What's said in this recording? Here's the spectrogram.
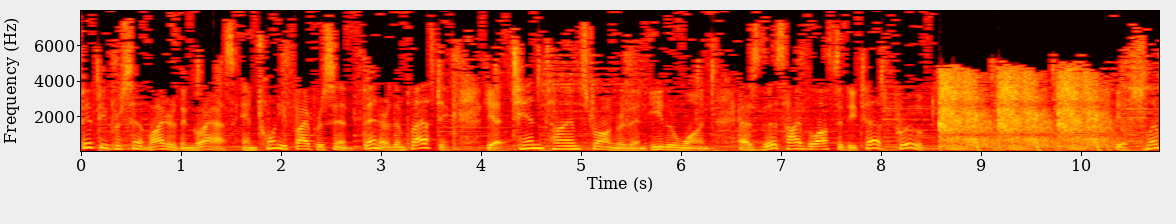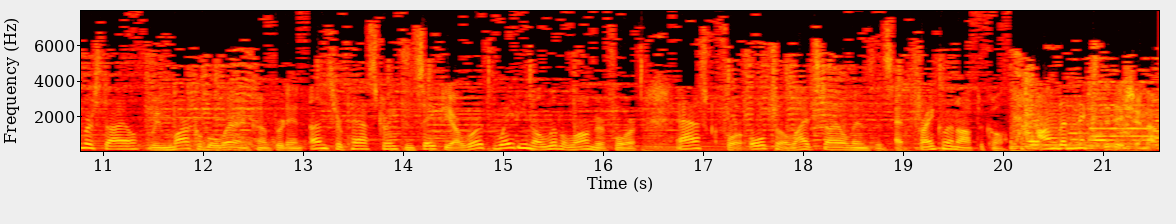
50% lighter than glass and 25% thinner than plastic, yet 10 times stronger than either one, as this high velocity test proved. If slimmer style, remarkable wear and comfort, and unsurpassed strength and safety are worth waiting a little longer for, ask for ultra light style lenses at Franklin Optical. On the next edition of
